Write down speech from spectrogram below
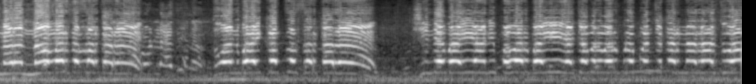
घोषणाला न मारता सरकार आहे. दोन बायकांचं सरकार आहे. शिंदेबाई आणि पवारबाई याच्या बरोबर प्रपंच करणारा जो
